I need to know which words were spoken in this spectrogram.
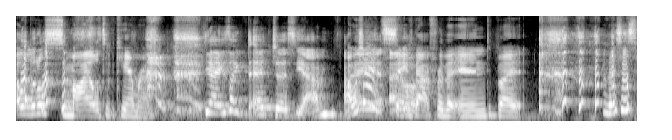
a little smile to the camera. yeah, he's like, it just, yeah. I wish I had saved don't- that for the end, but this is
